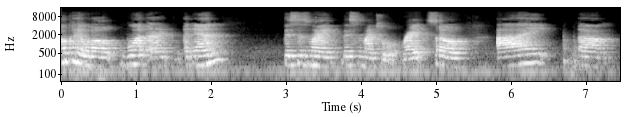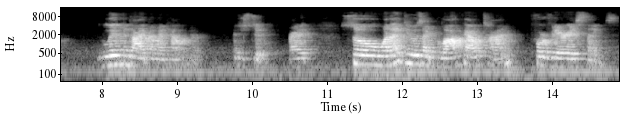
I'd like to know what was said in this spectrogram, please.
Okay, well, one I, again, this is my this is my tool, right? So I um, live and die by my calendar. I just do, right? So what I do is I block out time for various things,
